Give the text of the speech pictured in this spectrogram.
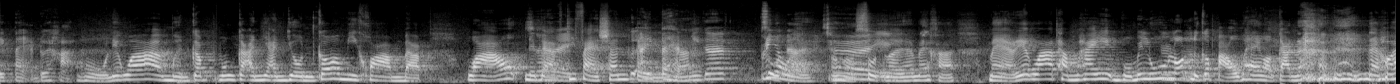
i8 ด้วยค่ะ โอ้โห เรียกว่าเหมือนกับวงการยานยนต์ก็มีความแบบว้าวในแบบที่แฟชั่นคือเป็นนะ i8 คะนี่ก็ เปรี้ยวเลยใช่โอ้โหสุดเลยใช่ไหมคะแหมเรียกว่าทำให้ผมไม่รู้รถหรือกระเป๋าแพงกว่ากันนะแต่ว่า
